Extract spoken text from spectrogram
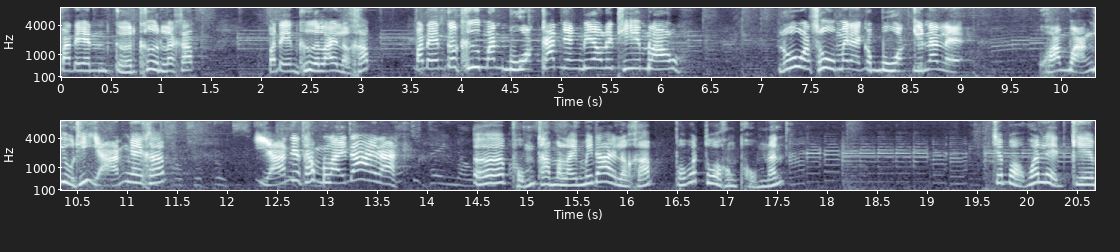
ประเด็นเกิดขึ้นแล้วครับ ประเด็นคืออะไรเหรอครับ ประเด็นก็คือมันบวกกันอย่างเดียวเลยทีมเรา รู้ว่าสู้ไม่ได้ก็บวกอยู่นั่นแหละ ความหวังอยู่ที่หยานไงครับ หยานจะทำอะไรได้ล่ะ เออ ผมทำอะไรไม่ได้หรอกครับ เพราะว่าตัวของผมนั้น จะบอกว่าเล่นเกม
